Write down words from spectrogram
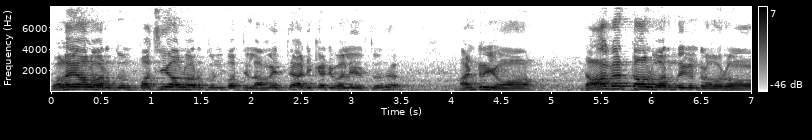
கொலையால் வரும் துன் பசியால் வரும் துன்பத்தில் அமைத்து அடிக்கடி வலியுறுத்துவது அன்றியும் தாகத்தால் வருந்துகின்றவரும்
